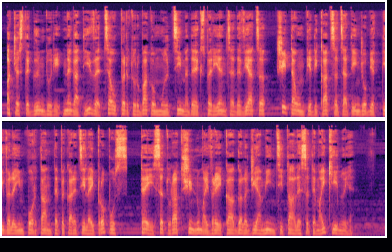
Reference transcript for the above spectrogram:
Aceste gânduri negative ți-au perturbat o mulțime de experiențe de viață și te-au împiedicat să-ți atingi obiectivele importante pe care ți le-ai propus. Te-ai săturat și nu mai vrei ca gălăgia minții tale să te mai chinuie.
